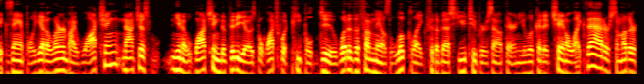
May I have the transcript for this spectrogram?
example. You got to learn by watching, not just, you know, watching the videos, but watch what people do. What do the thumbnails look like for the best YouTubers out there? And you look at a channel like that or some other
